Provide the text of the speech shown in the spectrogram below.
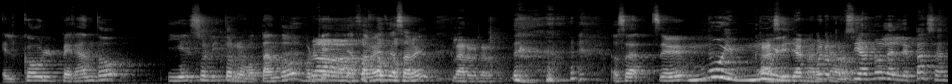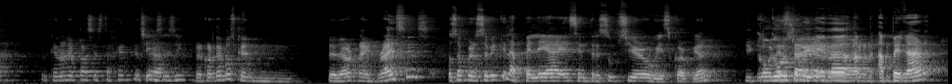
el Cole pegando y él solito rebotando. Porque No. ya sabes, ya sabes. Claro, claro. O sea, se ve muy, muy. Así ya- marcado. bueno, pero si a Nolan le pasa. Que no le pasa a esta gente. o Sí, sea, sí, sí. Recordemos que en The Dark Knight Rises. O sea, pero se ve que la pelea es entre Sub-Zero y Scorpion. Y Cole se le llega a, a pegar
